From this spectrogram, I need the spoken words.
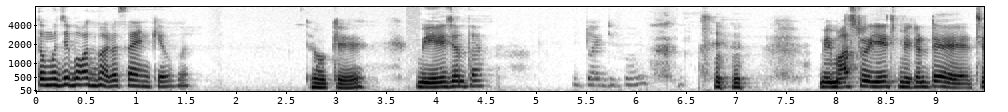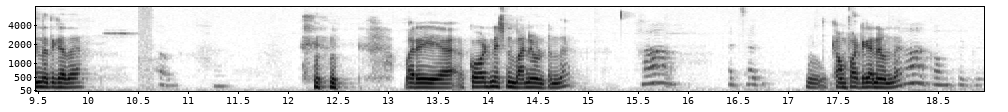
तो मुझे बहुत भरोसा है इनके ऊपर ఓకే మీ ఏజ్ ఎంత ट्वेंटी फोर మీ మాస్టర్ ఏజ్ మీకంటే చిన్నది కదా మరి కోఆర్డినేషన్ బాగానే ఉంటుందా हाँ अच्छा కంఫర్ట్గానే ఉందా हाँ कंफर्टेबल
